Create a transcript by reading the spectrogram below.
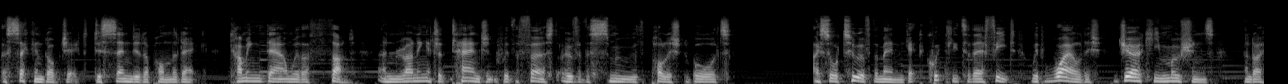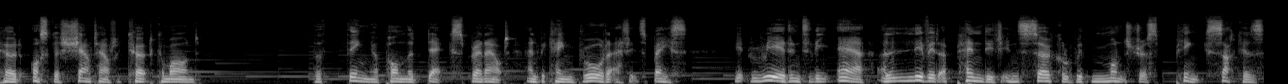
A second object descended upon the deck, coming down with a thud and running at a tangent with the first over the smooth, polished boards. I saw two of the men get quickly to their feet with wildish, jerky motions, and I heard Oscar shout out a curt command. The thing upon the deck spread out and became broader at its base. It reared into the air, a livid appendage encircled with monstrous pink suckers.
